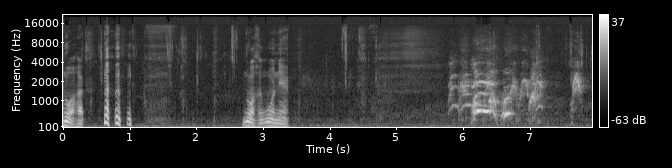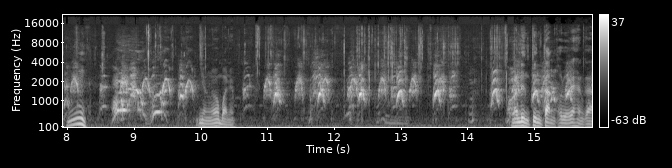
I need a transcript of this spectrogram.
นัวครับนัวครับนัวเนี่ยยังเล่างบ้านเนี่ยมาลึงตึงตังเขาเลยได้หันกา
